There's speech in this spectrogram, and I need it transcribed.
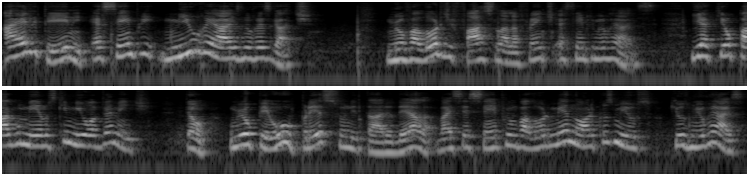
A LTN é sempre mil reais no resgate. Meu valor de face lá na frente é sempre mil reais. E aqui eu pago menos que mil, obviamente. Então, o meu PU, o preço unitário dela, vai ser sempre um valor menor que os mil, que os mil reais.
